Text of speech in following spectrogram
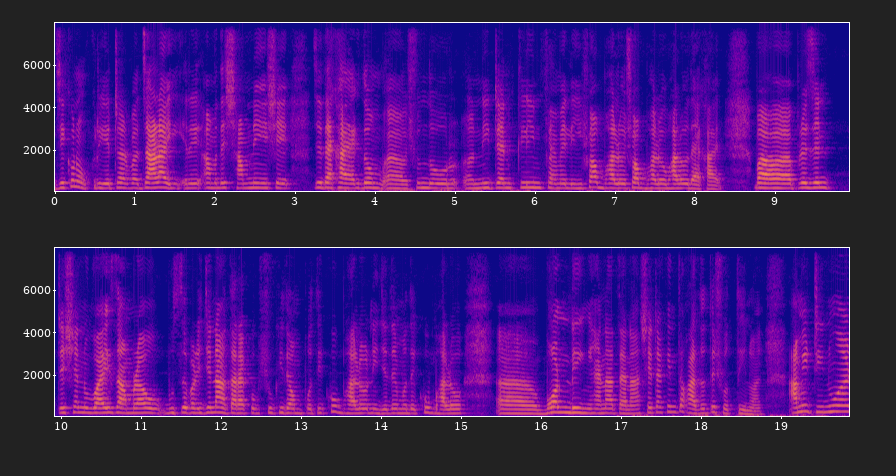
যে- কোনো ক্রিয়েটার বা যারাই আমাদের সামনে এসে যে দেখায় একদম সুন্দর নিট অ্যান্ড ক্লিন ফ্যামিলি সব ভালো সব ভালো ভালো দেখায় বা প্রেজেন্টেশন ওয়াইজ আমরাও বুঝতে পারি যে না, তারা খুব সুখী দম্পতি, খুব ভালো, নিজেদের মধ্যে খুব ভালো বন্ডিং হ্যানা ত্যানা সেটা কিন্তু আদতে সত্যি নয়। আমি টিনু আর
